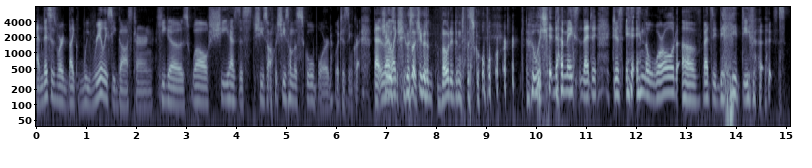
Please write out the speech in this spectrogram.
And this is where like we really see Goss turn. He goes, "Well, she has this. She's on. She's on the school board, which is incredible. That, She that, was like she was she was voted into the school board. which that makes that just in the world of Betsy D divas.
